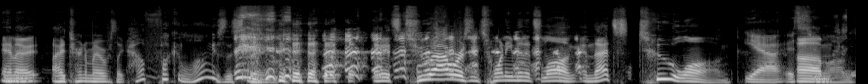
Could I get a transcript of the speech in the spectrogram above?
and Mm-hmm. I I turned to my wife was like, "How fucking long is this thing?" and it's two hours and twenty minutes long, and that's too long. Yeah, it's Um, too long.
